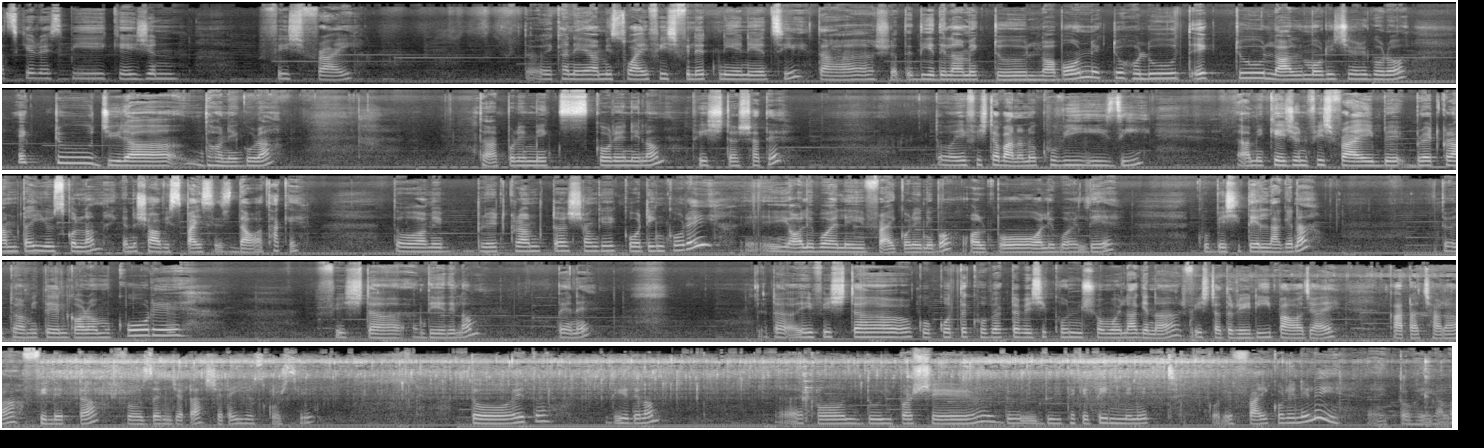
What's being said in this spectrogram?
আজকের recipe কেজন fish fry তো এখানে আমি সোয়াই ফিশ ফিলেট নিয়ে নিয়েছি, তার সাথে দিয়ে দিলাম একটু লবণ, একটু হলুদ, একটু লাল মরিচের গুঁড়ো, একটু জিরা, ধনে গুঁড়া। তারপরে মিক্স করে নিলাম ফিশটার সাথে। তো এই ফিশটা বানানো খুবই ইজি আমি কেজন ফিশ ফ্রাই ব্রেড ক্রামটাই ইউজ করলাম। এখানে সব স্পাইসেস দেওয়া থাকে। তো আমি ব্রেড ক্রামটার সঙ্গে কোটিং করেই এই অলিভ অয়েলেই ফ্রাই করে নেব। অল্প অলিভ অয়েল দিয়ে। খুব বেশি তেল লাগে না। তো এই তো আমি তেল গরম করে ফিশটা দিয়ে দিলাম। প্যানে এটা এই ফিশটা কুক করতে খুব একটা বেশিক্ষণ সময় লাগে না। ফিশটা তো রেডি পাওয়া যায়, কাটা ছাড়া ফিলেটটা ফ্রোজেন যেটা, সেটাই ইউজ করছি। তো এই তো, দিয়ে দিলাম। এখন দুই পাশে, দুই দুই থেকে তিন মিনিট করে ফ্রাই করে নিলেই এই তো হয়ে গেল।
